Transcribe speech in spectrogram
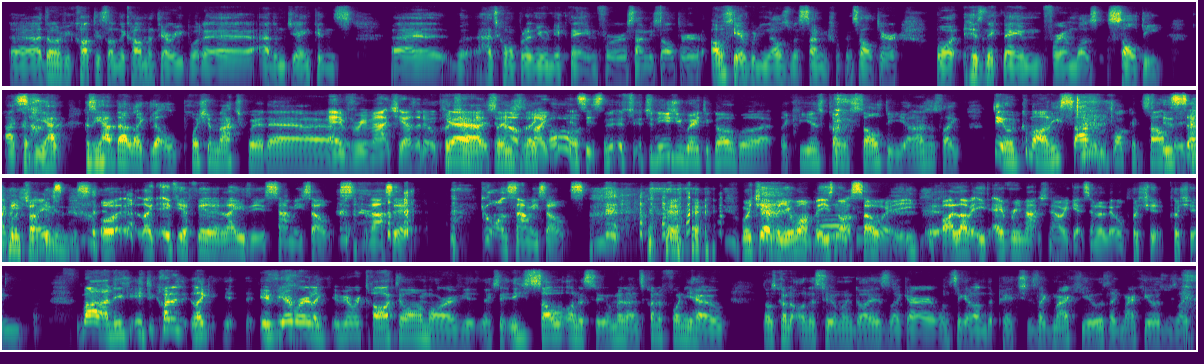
uh, I don't know if you caught this on the commentary, but uh, Adam Jenkins uh, has come up with a new nickname for Sammy Salter. Obviously, everybody knows him as Sammy fucking Salter, but his nickname for him was Salty because uh, he had because he had that like little pushing match with uh, every match he has a little pushing yeah, match. So he's like, like oh, it's, it's, it's, an easy way to go, but like he is kind of salty, and I was just like, dude, come on, he's Sammy fucking Salty. Sammy fucking, or like if you're feeling lazy, it's Sammy Salts, and that's it. Go on, Sammy Salts. Whichever you want, but he's not oh, salty. But I love it. He, every match now he gets in a little push it, pushing. Man, and he, he kind of like if you ever like if you ever talk to him or if you like he's so unassuming and it's kind of funny how those kind of unassuming guys like are once they get on the pitch, it's like Mark Hughes. Like Mark Hughes was like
